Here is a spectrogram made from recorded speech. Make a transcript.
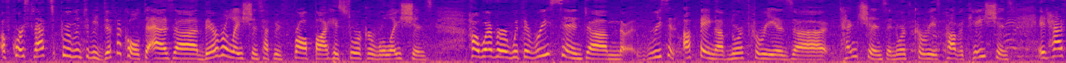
Of course, that's proven to be difficult as uh, their relations have been fraught by historical relations. However, with the recent um, recent upping of North Korea's uh, tensions and North Korea's provocations, it has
